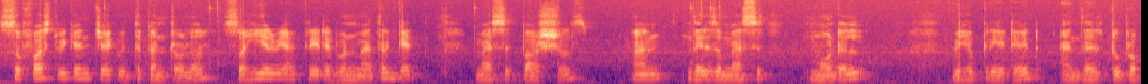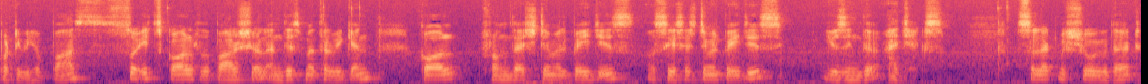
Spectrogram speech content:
So first we can check with the controller. So here we have created one method get message partials. And there is a message model we have created and there are two property we have passed. So it's called the partial and this method we can call from the HTML pages or CSS HTML pages using the Ajax. So let me show you that.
